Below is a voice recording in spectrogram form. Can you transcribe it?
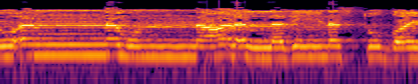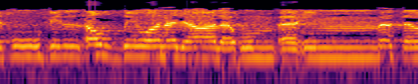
أن نمن على الذين استضعفوا في الأرض ونجعلهم أئمة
